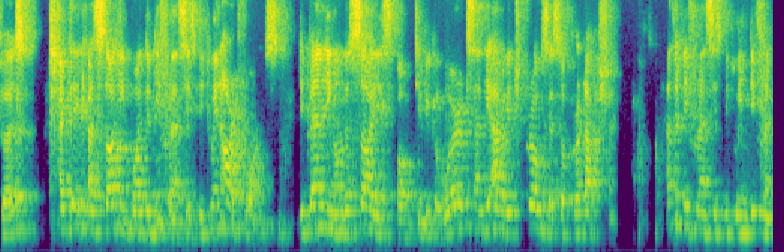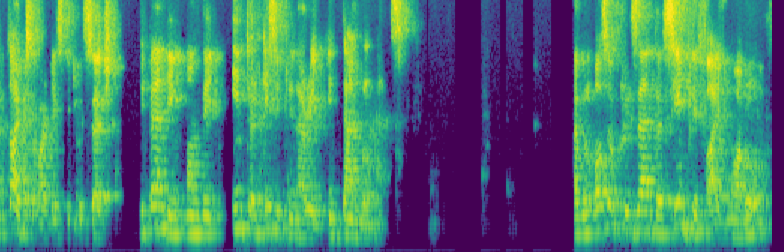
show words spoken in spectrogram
First, I take as starting point the differences between art forms, depending on the size of typical works and the average process of production, and the differences between different types of artistic research, depending on the interdisciplinary entanglements. I will also present a simplified model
